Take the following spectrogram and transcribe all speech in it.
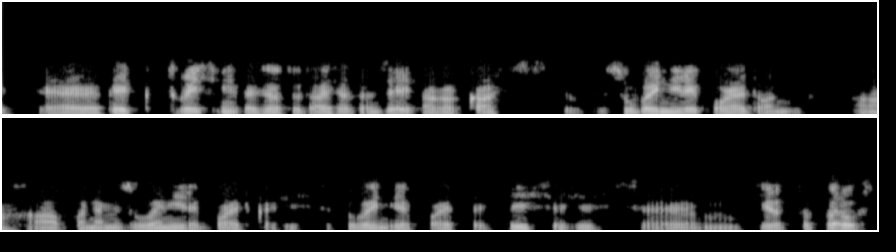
et äh, kõik turismiga seotud asjad on sees, aga kas suveniiripoed on? ahhaa, paneme suveniiripoed ka sisse, suveniiripoed said sisse, siis äh, kirjutab aga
